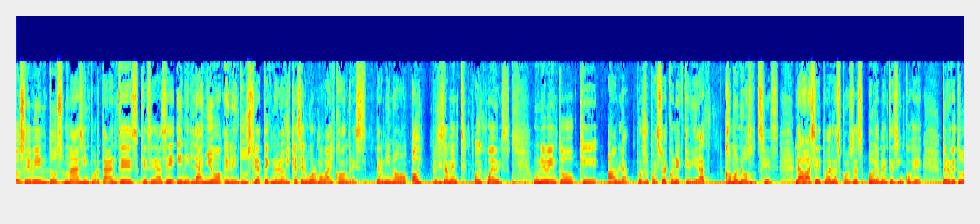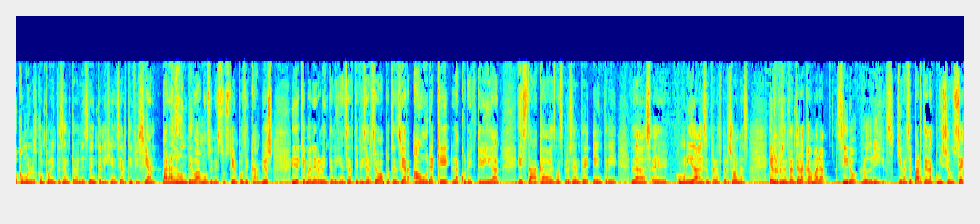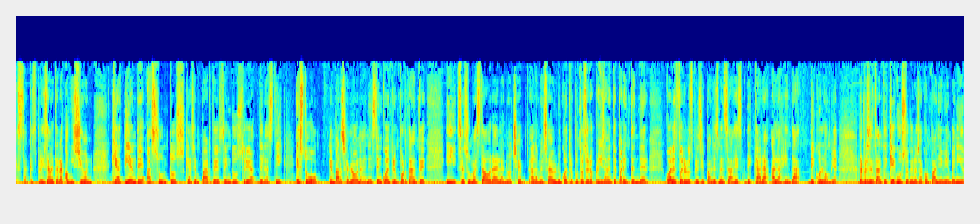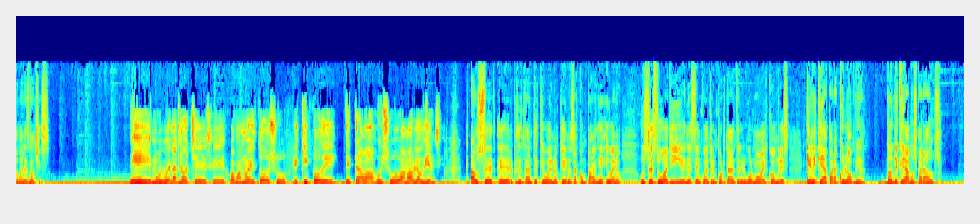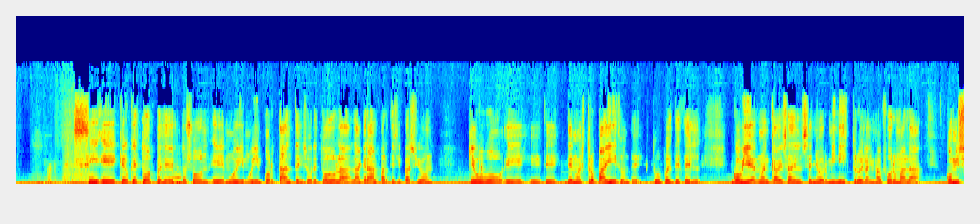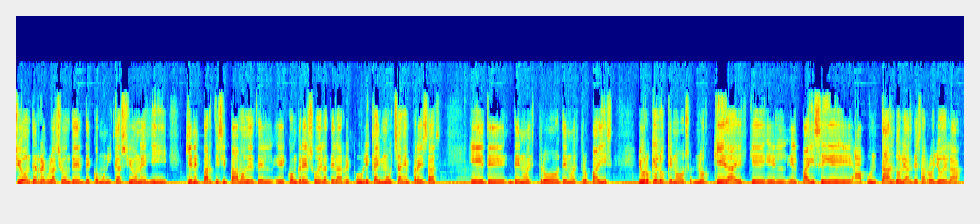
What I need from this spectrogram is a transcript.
los eventos más importantes que se hace en el año en la industria tecnológica es el World Mobile Congress. Terminó hoy, precisamente, hoy jueves. Un evento que habla, por supuesto, de conectividad, ¿Cómo no? Si es la base de todas las cosas, obviamente 5G, pero que tuvo como uno de los componentes centrales la inteligencia artificial. ¿Para dónde vamos en estos tiempos de cambios? ¿Y de qué manera la inteligencia artificial se va a potenciar ahora que la conectividad está cada vez más presente entre las eh, comunidades, entre las personas? El representante de la Cámara, Ciro Rodríguez, quien hace parte de la Comisión Sexta, que es precisamente la comisión que atiende asuntos que hacen parte de esta industria de las TIC, estuvo en Barcelona, en este encuentro importante, y se suma a esta hora de la noche a la mesa de Blue 4.0 precisamente para entender cuáles fueron los principales mensajes de cara a la agenda de Colombia. Representante, qué gusto que nos acompañe. Bienvenido. Buenas noches. Eh, muy buenas noches, eh, Juan Manuel, todo su equipo de, trabajo y su amable audiencia. A usted, eh, representante, qué bueno que nos acompañe. Y bueno, usted estuvo allí en este encuentro importante, en el World Mobile Congress. ¿Qué le queda para Colombia? ¿Dónde quedamos parados? Sí, eh, creo que estos pues, eventos son eh, muy, muy importantes y sobre todo la, gran participación que hubo eh, de, nuestro país, donde estuvo pues desde el gobierno en cabeza del señor ministro, de la misma forma la Comisión de Regulación de, de Comunicaciones y quienes participamos desde el Congreso de la, de la República y muchas empresas eh, de, de, nuestro, de nuestro país. Yo creo que lo que nos, nos queda es que el, el país sigue eh, apuntándole al desarrollo de la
